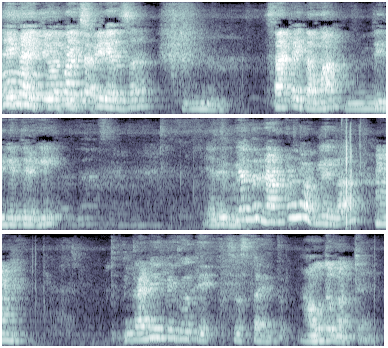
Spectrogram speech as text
ಹೇಗಾಯ್ತು ಇವತ್ತು ಎಕ್ಸ್ಪೀರಿಯನ್ಸ್ ಸಾಕಾಯ್ತಮ್ಮ? ತಿರುಗಿ ತಿರುಗಿ. ಅಂದ್ರೆ ನಡ್ಕೊಂಡು ಹೋಗ್ಲಿಲ್ಲ. ಹ್ಮ್. ಗಾಡಿಯಲ್ಲಿ ಗೊತ್ತೇ ಸುಸ್ತಾಯ್ತು. ಹೌದು ಮತ್ತೆ.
